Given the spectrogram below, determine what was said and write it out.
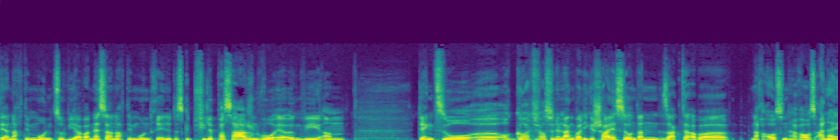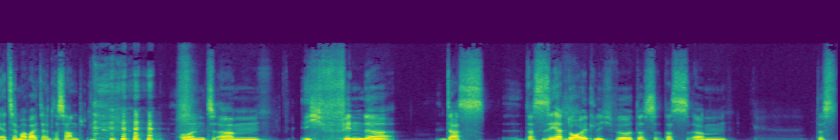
der nach dem Mund, so wie er Vanessa nach dem Mund redet. Es gibt viele Passagen, wo er irgendwie ähm, denkt so, äh, oh Gott, was für eine langweilige Scheiße. Und dann sagt er aber nach außen heraus, Anna, erzähl mal weiter, interessant. und ähm, ich finde, dass das sehr deutlich wird, dass, dass, ähm, dass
